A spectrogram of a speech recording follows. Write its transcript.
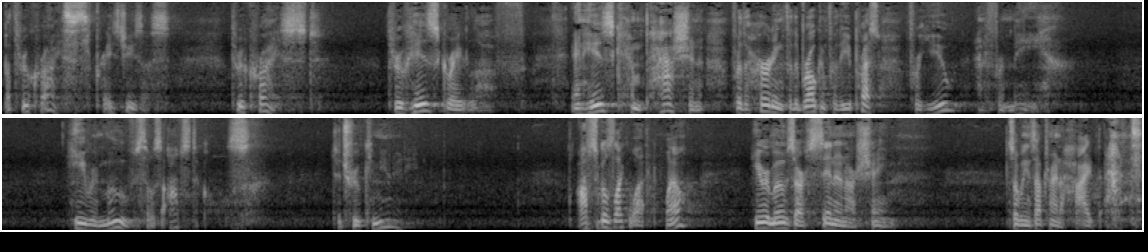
But through Christ, praise Jesus, through Christ, through his great love and his compassion for the hurting, for the broken, for the oppressed, for you and for me, he removes those obstacles to true community. Obstacles like what? Well, he removes our sin and our shame. So we can stop trying to hide that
